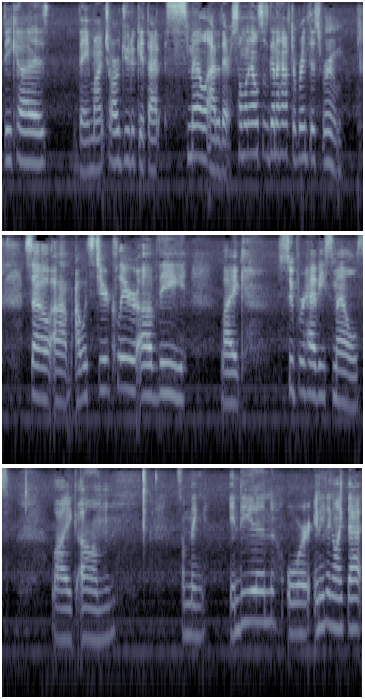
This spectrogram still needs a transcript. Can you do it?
because they might charge you to get that smell out of there. Someone else is going to have to rent this room. So um, I would steer clear of the like super heavy smells like um, something Indian or anything like that.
